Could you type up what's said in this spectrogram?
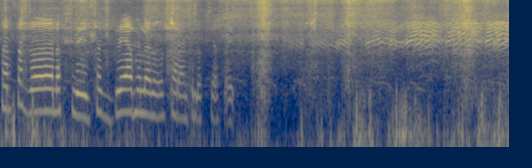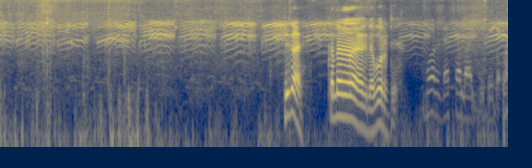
सर सगळं लक्ष द्यायचं सगळ्या मुलांवर सरांचं लक्ष असायचं. ठीक आहे. कलर लागल्या बरं ते बोरड्या कला आलते ते बाबा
